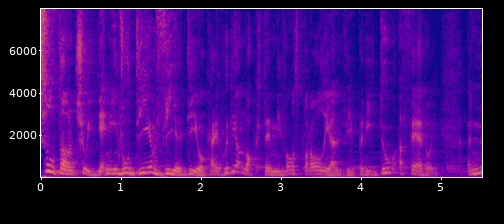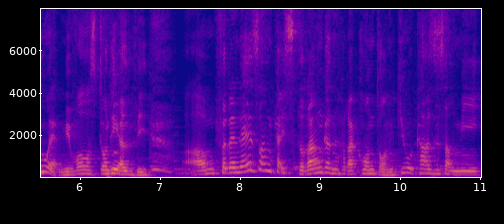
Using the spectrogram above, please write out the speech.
Sultan Chui, jen i vol dir via dio, kai hodiaŭ nokte mi volas paroli al vi pri du aferoj. Enue, mi volas doni al vi um, frenezan kai strangan rakonton, kiu okazis al mi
